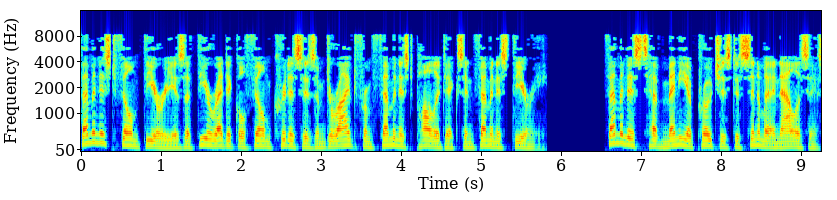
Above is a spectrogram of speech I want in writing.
Feminist film theory is a theoretical film criticism derived from feminist politics and feminist theory. Feminists have many approaches to cinema analysis,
